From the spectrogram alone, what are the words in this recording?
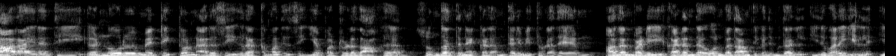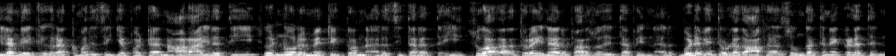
நாலாயிரத்தி எண்ணூறு மெட்ரிக் டன் அரிசி இறக்குமதி செய்யப்பட்டுள்ளதாக சுங்க திணைக்களம் தெரிவித்துள்ளது. அதன்படி கடந்த ஒன்பதாம் தேதி முதல் இதுவரையில் இலங்கைக்கு இறக்குமதி செய்யப்பட்ட நாலாயிரத்தி எண்ணூறு மெட்ரிக் டன் அரிசி தரத்தை சுகாதாரத்துறையினர் பரிசோதித்த பின்னர் விடுவித்துள்ளதாக சுங்க திணைக்களத்தின்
